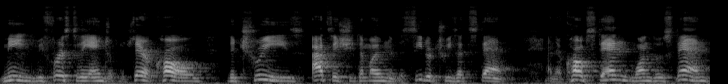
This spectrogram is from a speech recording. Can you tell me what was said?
means refers to the angels, which they are called the trees, the cedar trees that stand. And they're called stand ones who stand,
